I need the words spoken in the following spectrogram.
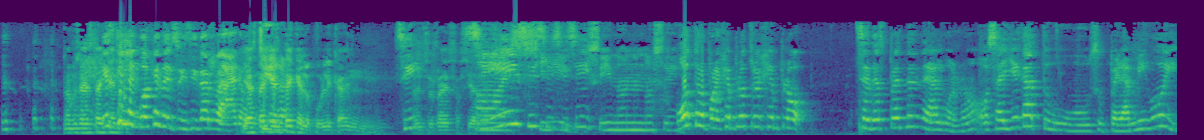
No, pues ya está Es gente, que el lenguaje del suicida es raro. ya está Sí, gente que lo publica en, Sí. en sus redes sociales. Sí, Ay, sí, sí, sí, sí. Sí, no, no, no sé. Otro, por ejemplo, otro ejemplo, se desprenden de algo, ¿no? O sea, llega tu super amigo y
